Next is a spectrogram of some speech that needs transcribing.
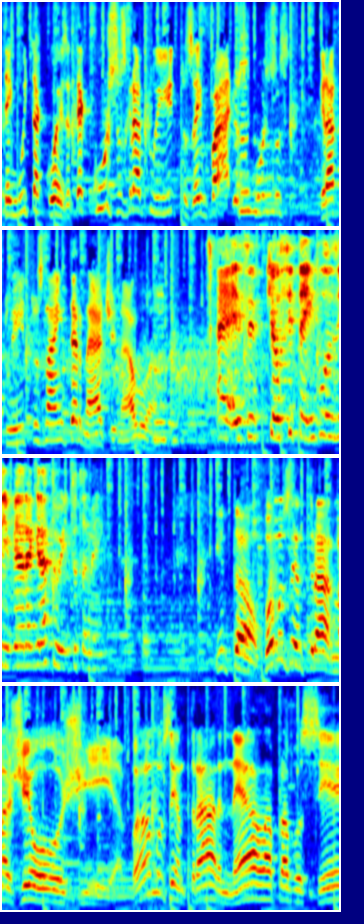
tem muita coisa, até cursos gratuitos, aí vários uhum. cursos gratuitos na internet, né, Luana? Uhum. É, esse que eu citei, inclusive, era gratuito também. Então, vamos entrar na geologia. Vamos entrar nela para você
